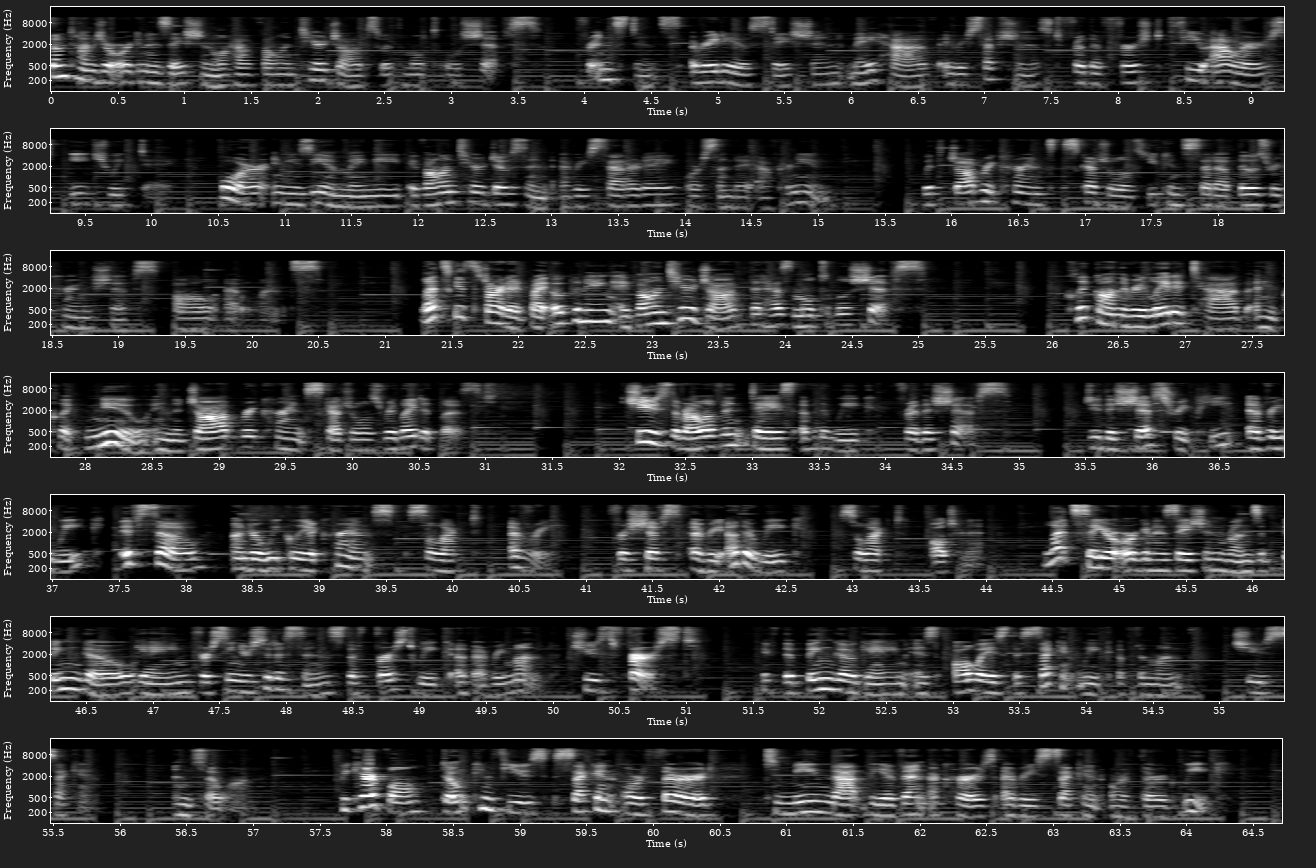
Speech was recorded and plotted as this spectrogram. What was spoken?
Sometimes your organization will have volunteer jobs with multiple shifts. For instance, a radio station may have a receptionist for the first few hours each weekday, or a museum may need a volunteer docent every Saturday or Sunday afternoon. With job recurrence schedules, you can set up those recurring shifts all at once. Let's get started by opening a volunteer job that has multiple shifts. Click on the Related tab and click New in the Job Recurrence Schedules Related list. Choose the relevant days of the week for the shifts. Do the shifts repeat every week? If so, under Weekly Occurrence, select Every. For shifts every other week, select Alternate. Let's say your organization runs a bingo game for senior citizens the first week of every month. Choose First. If the bingo game is always the second week of the month, choose Second, and so on. Be careful, don't confuse second or third to mean that the event occurs every second or third week.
